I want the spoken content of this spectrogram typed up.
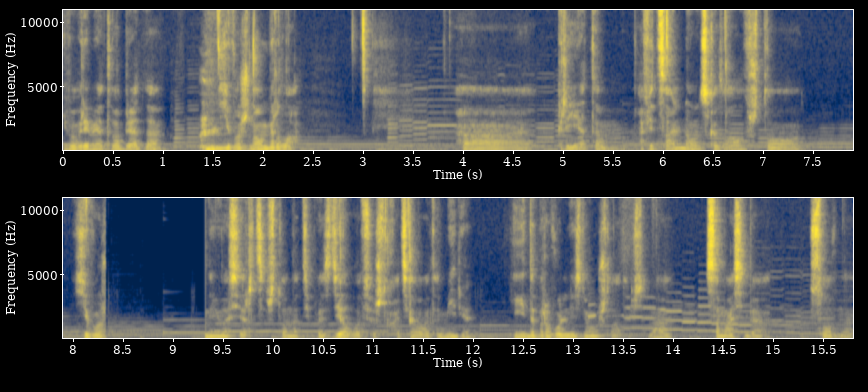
и во время этого обряда его жена умерла А, при этом официально он сказал что его жена сердце что она типа сделала все что хотела в этом мире и добровольно из него ушла. То есть она сама себя условно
